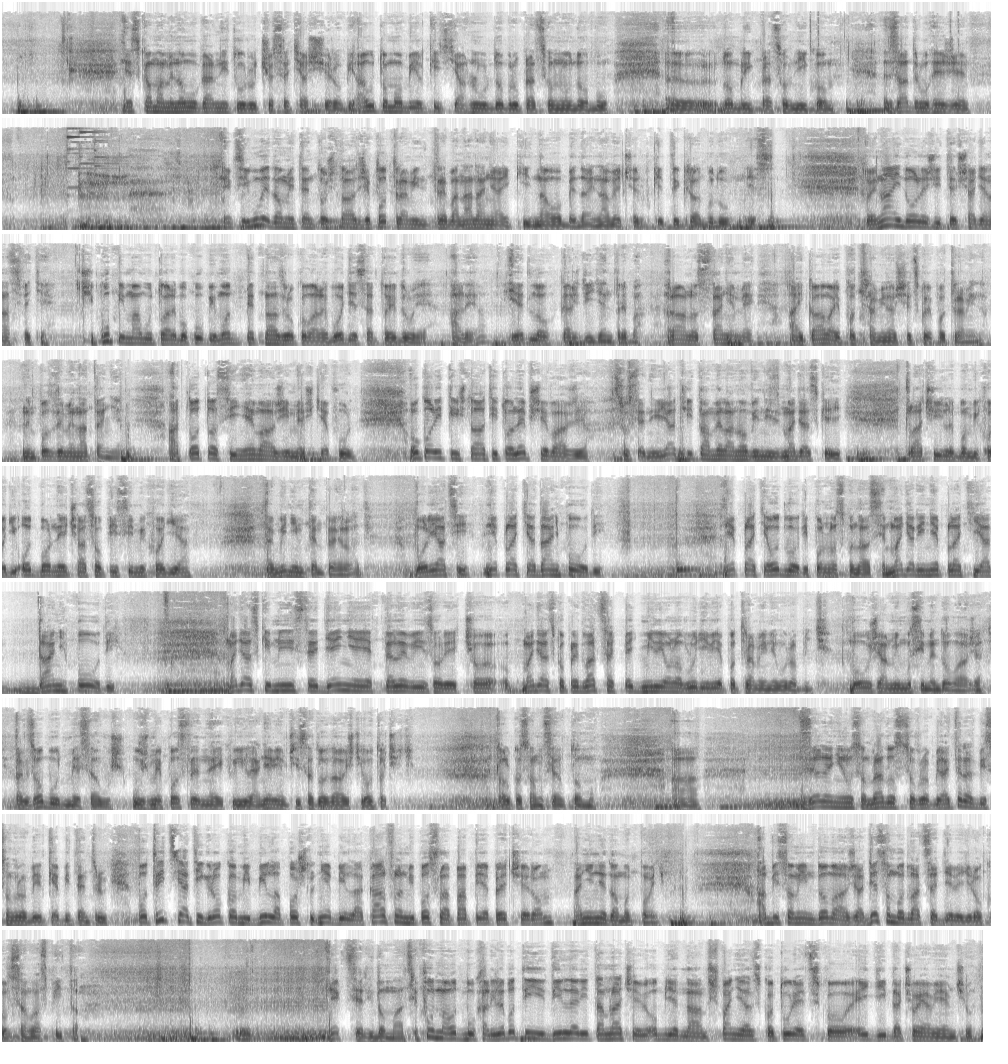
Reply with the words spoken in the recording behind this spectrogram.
Dneska máme novú garnitúru, čo sa ťažšie robí. Automobilky stiahnú dobrú pracovnú dobu, e, dobrých pracovníkov. Za druhé, že nech si uvedomí tento štát, že potraviny treba na raňajky, na obed aj na večer, keď trikrát budú jesť. To je najdôležité všade na svete. Či kúpim auto, alebo kúpim od 15 rokov, alebo od 10, to je druhé. Ale jedlo každý deň treba. Ráno staneme, aj káva je potravina, všetko je potravina. Len pozrieme na tanie. A toto si nevážim ešte furt. Okolití štáty to lepšie vážia. Susední. Ja čítam veľa noviny z maďarskej tlačí, lebo mi chodí odborné časopisy, mi chodia tak vidím ten prehľad. Poliaci neplatia daň pôdy. Neplatia odvody polnohospodárstve. Maďari neplatia daň pôdy. Maďarský minister denne je v televízore, čo Maďarsko pre 25 miliónov ľudí vie potraviny urobiť. Bohužiaľ, my musíme dovážať. Tak zobuďme sa už. Už sme poslednej chvíle a neviem, či sa to dá ešte otočiť. Toľko som chcel k tomu. A Zeleninu som radosťou robil, aj teraz by som robil, keby ten trh. Po 30 rokoch mi Billa pošl, nie Billa, Kaufland mi poslal papier predčerom, ani nedám odpoveď. Aby som im dovážal. Kde som bol 29 rokov, sa vás pýtam. Nechceli domáce. Fúd ma odbúchali, lebo tí díleri tam radšej objedná Španielsko, Turecko, Egypt a čo ja viem čo.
